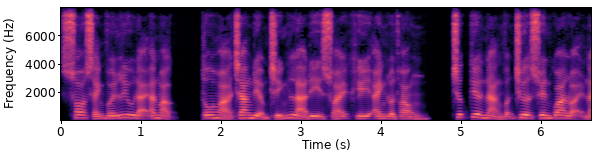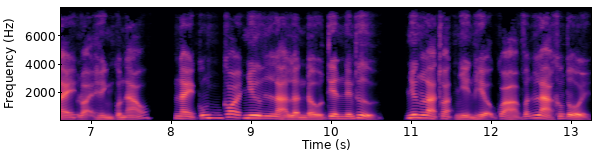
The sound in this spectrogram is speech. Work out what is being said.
So sánh với lưu đại ăn mặc, tô Hòa trang điểm chính là đi xoáy khí anh luân phong, trước kia nàng vẫn chưa xuyên qua loại này loại hình quần áo, này cũng coi như là lần đầu tiên nếm thử, nhưng là thoạt nhìn hiệu quả vẫn là không tồi.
